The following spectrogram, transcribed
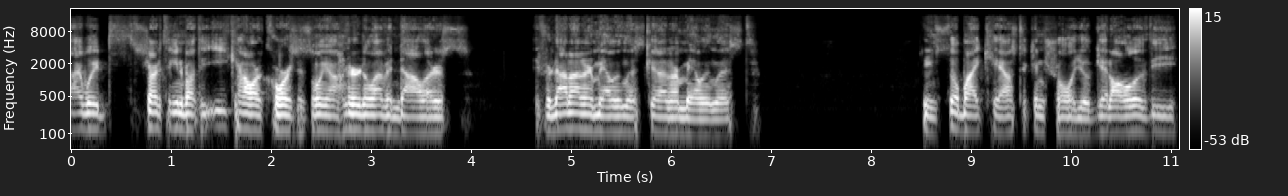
I would start thinking about the e-collar course. It's only $111. If you're not on our mailing list, get on our mailing list. You can still buy Chaos to Control. You'll get all of the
